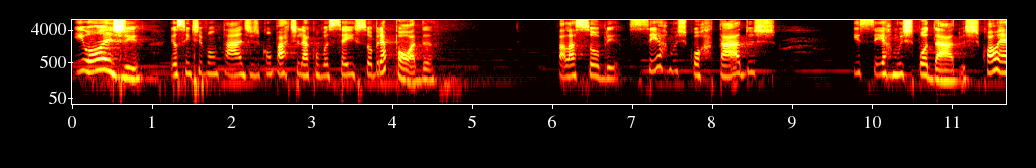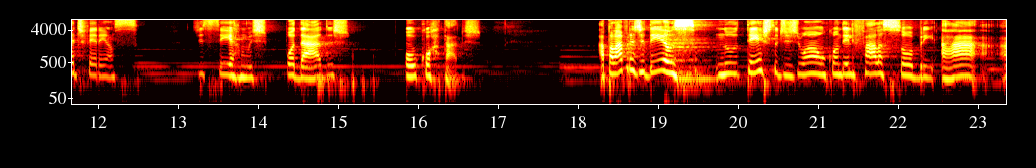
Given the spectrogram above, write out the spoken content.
E hoje eu senti vontade de compartilhar com vocês sobre a poda. Falar sobre sermos cortados e sermos podados. Qual é a diferença de sermos podados ou cortados? A palavra de Deus, no texto de João, quando ele fala sobre a, a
